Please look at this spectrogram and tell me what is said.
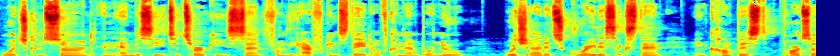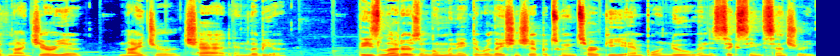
which concerned an embassy to Turkey sent from the African state of Kanem-Bornu, which at its greatest extent encompassed parts of Nigeria, Niger, Chad, and Libya. These letters illuminate the relationship between Turkey and Bornu in the 16th century.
